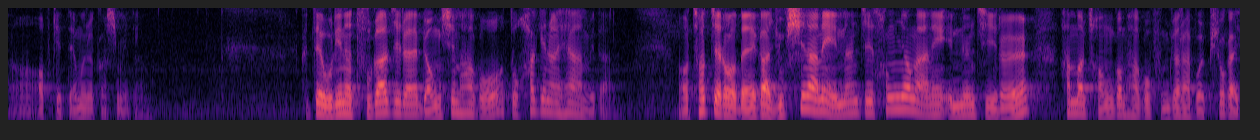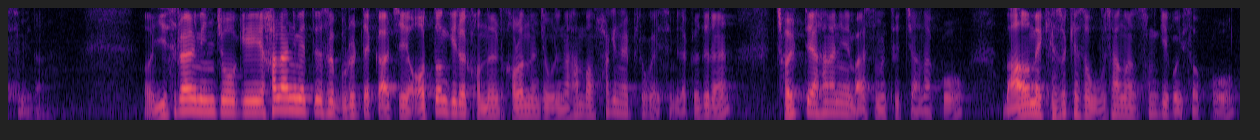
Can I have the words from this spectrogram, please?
어, 없기 때문일 것입니다. 그때 우리는 두 가지를 명심하고 또 확인을 해야 합니다. 어, 첫째로 내가 육신 안에 있는지 성령 안에 있는지를 한번 점검하고 분별해 볼 필요가 있습니다. 어, 이스라엘 민족이 하나님의 뜻을 물을 때까지 어떤 길을 걸었는지 우리는 한번 확인할 필요가 있습니다. 그들은 절대 하나님의 말씀을 듣지 않았고 마음에 계속해서 우상을 섬기고 있었고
